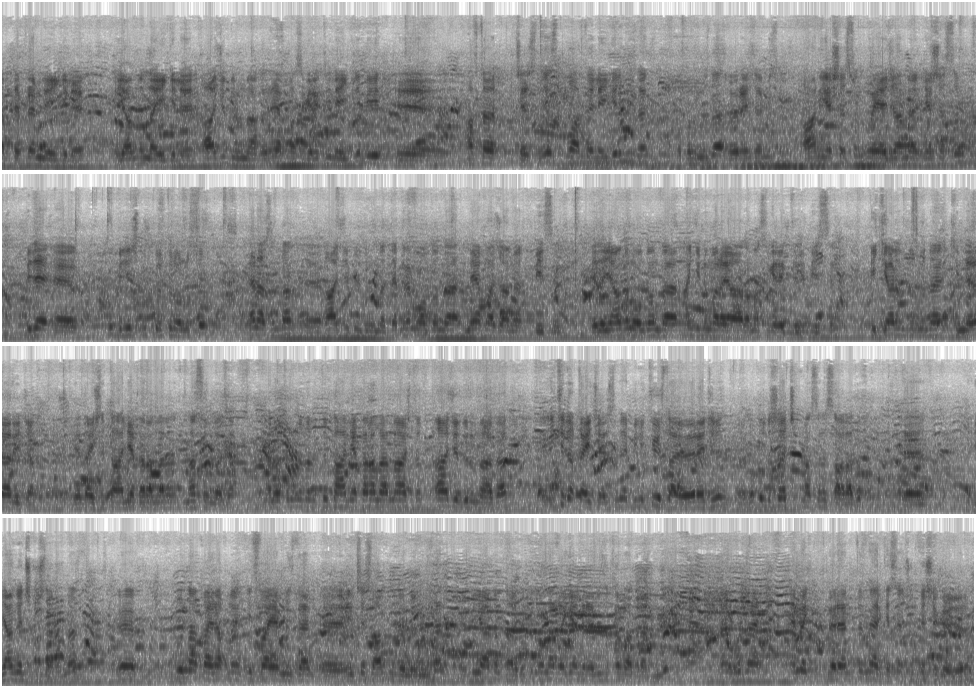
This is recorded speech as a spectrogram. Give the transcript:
Çocuklar depremle ilgili, yangınla ilgili, acil durumlarda ne yapması gerektiğiyle ilgili bir e, hafta içerisindeyiz. Bu hafta ile ilgili biz de okulumuzda öğrencilerimiz anı yaşasın, bu heyecanı yaşasın. Bir de e, bu bilinç, bu kültür oluşsun. En azından e, acil bir durumda, deprem olduğunda ne yapacağını bilsin. Ya da yangın olduğunda hangi numarayı araması gerektiğini bilsin. İlk yardım durumunda kimleri arayacak? Ya da işte tahliye kararları nasıl olacak? Yani okulumuzda bütün tahliye kararlarını açtık. Acil durumlarda 2 dakika içerisinde 1200 tane öğrencinin e, okul dışına çıkmasını sağladık. E, yangın çıkışlarında. E, bundan kaynaklı itfaiyemizden, e, ilçe sağlık müdürlüğümüzden e, bir yardım talep ettik. Onlar da geldiler, bizi kırmadılar. Ben burada emek veren tüm herkese çok teşekkür ediyorum.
